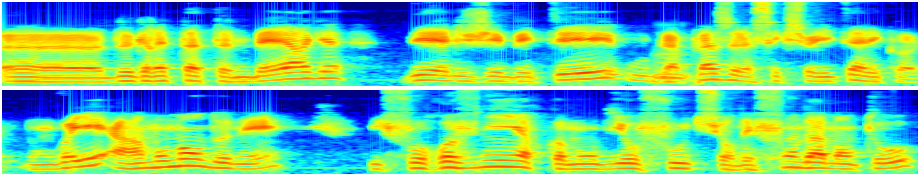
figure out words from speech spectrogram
euh, de Greta Thunberg, des LGBT ou de la mm. place de la sexualité à l'école. Donc vous voyez, à un moment donné, il faut revenir, comme on dit au foot, sur des fondamentaux.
